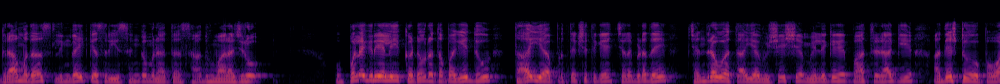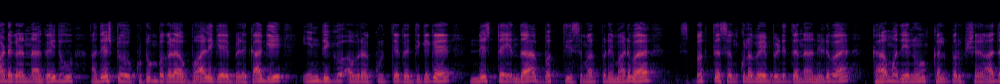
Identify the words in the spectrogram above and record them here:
ಗ್ರಾಮದ ಲಿಂಗೈಕ್ಯ ಶ್ರೀ ಸಂಗಮನಾಥ ಸಾಧು ಮಹಾರಾಜರು. ಉಪ್ಪಲಗಿರಿಯಲ್ಲಿ ಕಠೋರ ತಪಗಿದ್ದು ತಾಯಿಯ ಪ್ರತ್ಯಕ್ಷತೆಗೆ ಛಲಬಿಡದೆ ಚಂದ್ರವ್ವ ತಾಯಿಯ ವಿಶೇಷ ಮೇಲಿಗೆ ಪಾತ್ರರಾಗಿ ಅದೆಷ್ಟು ಪವಾಡಗಳನ್ನು ಗೈದು, ಅದೆಷ್ಟು ಕುಟುಂಬಗಳ ಬಾಳಿಗೆ ಬೆಳಕಾಗಿ ಇಂದಿಗೂ ಅವರ ಕೃತ್ಯ ಗದ್ದಿಗೆಗೆ ನಿಷ್ಠೆಯಿಂದ ಭಕ್ತಿ ಸಮರ್ಪಣೆ ಮಾಡುವ, ಭಕ್ತ ಸಂಕುಲವೇ ಬೇಡಿದ್ದನ್ನು ನೀಡುವ ಕಾಮಧೇನು ಕಲ್ಪವೃಕ್ಷರಾದ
